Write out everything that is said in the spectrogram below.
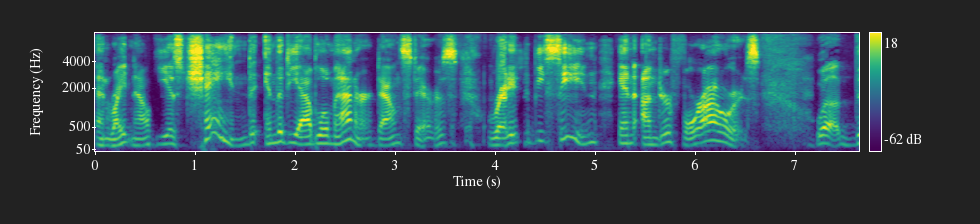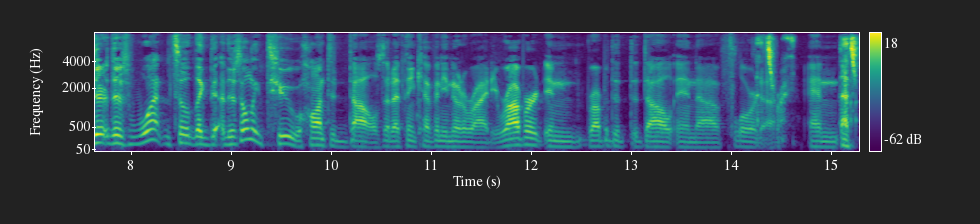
and right now he is chained in the diablo manor downstairs ready to be seen in under four hours well, there, there's one. So like, there's only two haunted dolls that I think have any notoriety. Robert in Robert the, the doll in uh, Florida, that's right, and that's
